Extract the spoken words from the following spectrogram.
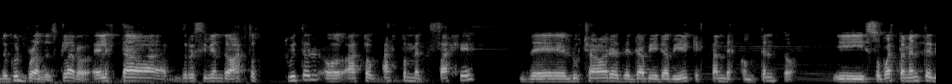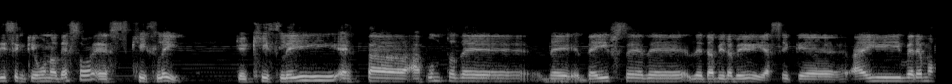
The Good Brothers, claro, él está recibiendo hartos Twitter o hartos mensajes de luchadores de WWE que están descontentos. Y supuestamente dicen que uno de esos es Keith Lee, que Keith Lee está a punto de, de, irse de, WWE, así que ahí veremos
